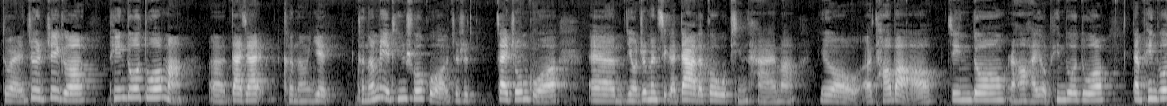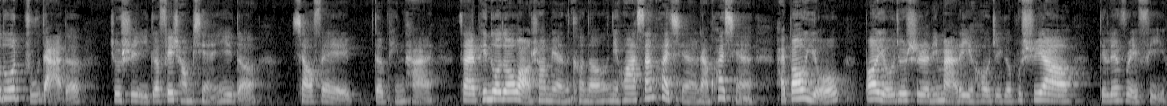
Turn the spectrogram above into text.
对，就是这个拼多多嘛，呃，大家可能也可能也听说过，就是在中国，呃，有这么几个大的购物平台嘛。有呃淘宝、京东，然后还有拼多多，但拼多多主打的就是一个非常便宜的消费的平台，在拼多多网上面，可能你花三块钱、两块钱还包邮，包邮就是你买了以后这个不需要 delivery fee，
